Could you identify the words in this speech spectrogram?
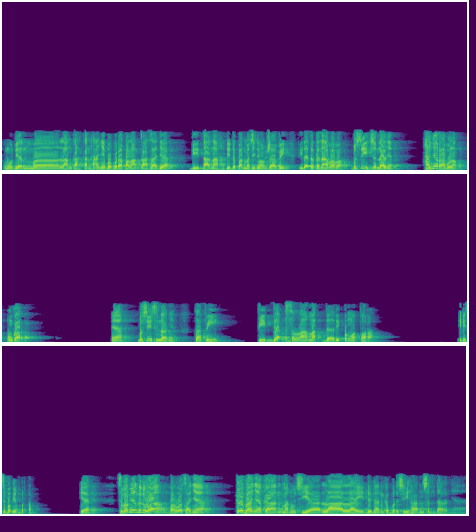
kemudian melangkahkan hanya beberapa langkah saja di tanah di depan Masjid Imam Syafi'i tidak terkena apa-apa. Bersih sendalnya hanya rabulang, mungkar. Ya, bersih sendalnya. Tapi tidak selamat dari pengotoran. Ini sebab yang pertama. Ya. Sebab yang kedua, bahwasanya kebanyakan manusia lalai dengan kebersihan sendalnya.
